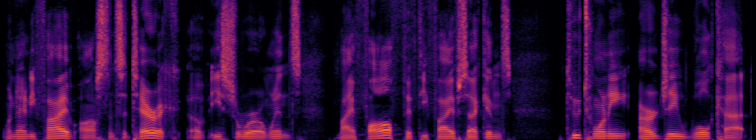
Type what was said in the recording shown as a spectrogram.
195, Austin Sateric of East Aurora wins by fall 55 seconds. 220, RJ Wolcott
